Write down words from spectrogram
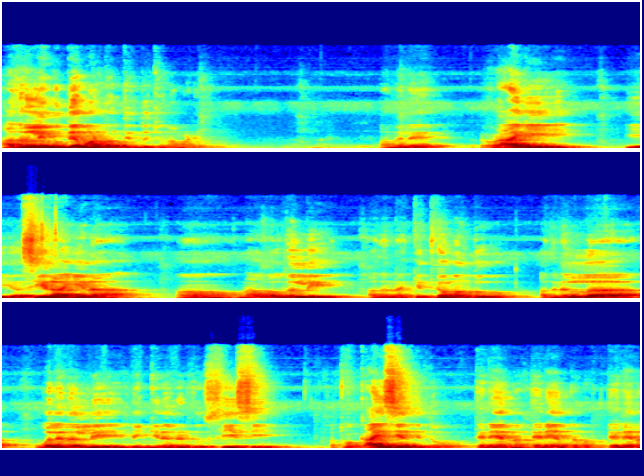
ಅದರಲ್ಲಿ ಮುದ್ದೆ ಮಾಡ್ಕೊಂಡು ತಿಂದು ಜೀವನ ಮಾಡಿದ್ರು. ಆಮೇಲೆ ರಾಗಿ, ಈ ಹಸಿ ರಾಗಿನ ನಾವು ಹೊಲದಲ್ಲಿ ಅದನ್ನು ಕಿತ್ಕೊಂಬಂದು ಅದನ್ನೆಲ್ಲ ಒಲೆನಲ್ಲಿ ಬೆಂಕಿನಲ್ಲಿ ಹಿಡಿದು ಸೀಸಿ ಅಥವಾ ಕಾಯಿಸಿ ಅಂತಿದ್ದವು. ತೆನೆಯನ್ನು, ತೆನೆ ಅಂತ ಬರ್ತದೆ ತೆನೆನ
